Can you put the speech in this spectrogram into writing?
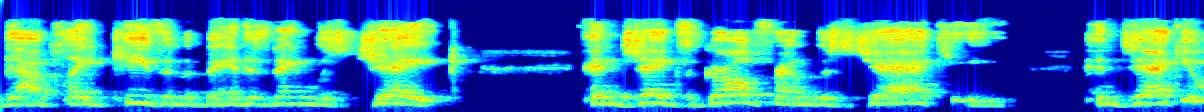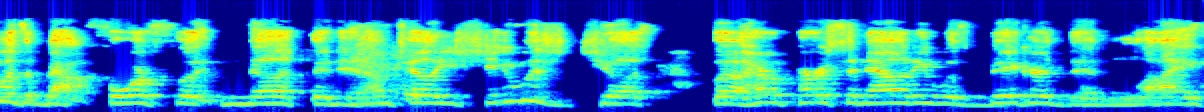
Guy played keys in the band. His name was Jake. And Jake's girlfriend was Jackie. And Jackie was about four foot nothing. And I'm telling you, she was just, but her personality was bigger than life.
